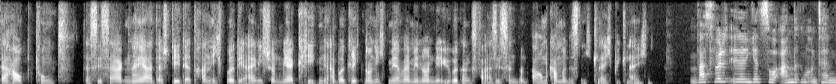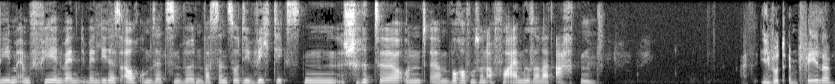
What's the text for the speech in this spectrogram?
der Hauptpunkt, dass sie sagen, na ja, da steht ja dran, ich würde eigentlich schon mehr kriegen, aber krieg noch nicht mehr, weil wir noch in der Übergangsphase sind und warum kann man das nicht gleich begleichen? Was würdet ihr denn jetzt so anderen Unternehmen empfehlen, wenn, wenn die das auch umsetzen würden? Was sind so die wichtigsten Schritte und ähm, worauf muss man auch vor allem gesondert achten? Ich würde empfehlen,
